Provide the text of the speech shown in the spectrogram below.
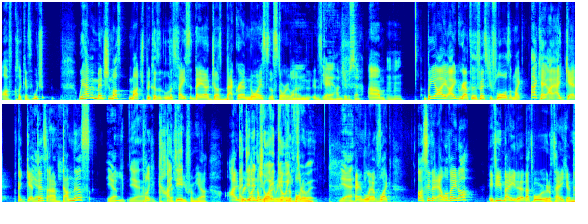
of clickers, which we haven't mentioned much, much because let's face it, they are just background noise to the storyline in, in this game. Yeah, hundred percent. But yeah, I, I agree. After the first few floors, I'm like, okay, I, I get, I get Yeah. this, and I've done this. Yeah, You Yeah. put like a cut I a few did- from here. I I really did like the enjoy line when you going get to the bottom. it. yeah, And Lev's like, oh, see that elevator? If you made it, that's what we would have taken.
